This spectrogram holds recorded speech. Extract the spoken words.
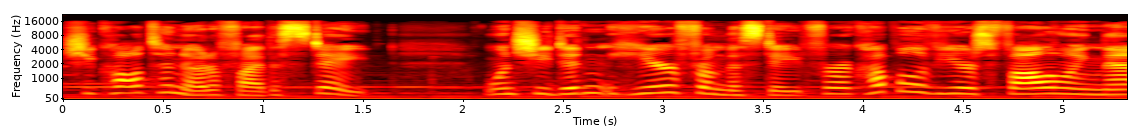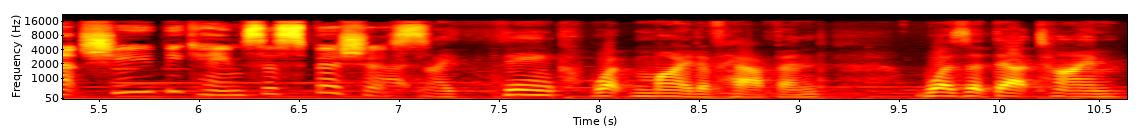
she called to notify the state. When she didn't hear from the state for a couple of years following that, she became suspicious. And I think what might have happened was at that time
